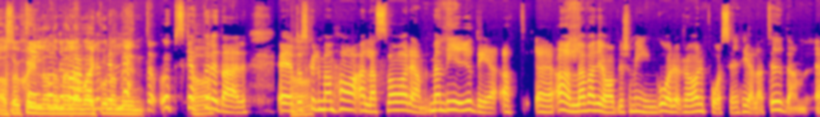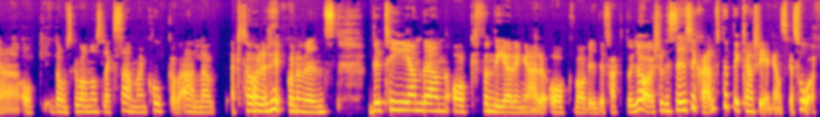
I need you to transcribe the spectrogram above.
Alltså skillnaden Tänk om det bara var ekonomin... lite lätt att uppskatta ja. det där. Eh, ja. Då skulle man ha alla svaren. Men det är ju det att eh, alla variabler som ingår rör på sig hela tiden. Eh, och de ska vara någon slags sammankok av alla aktörer i ekonomins beteenden och funderingar och vad vi de facto gör. Så det säger sig självt att det kanske är ganska svårt.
